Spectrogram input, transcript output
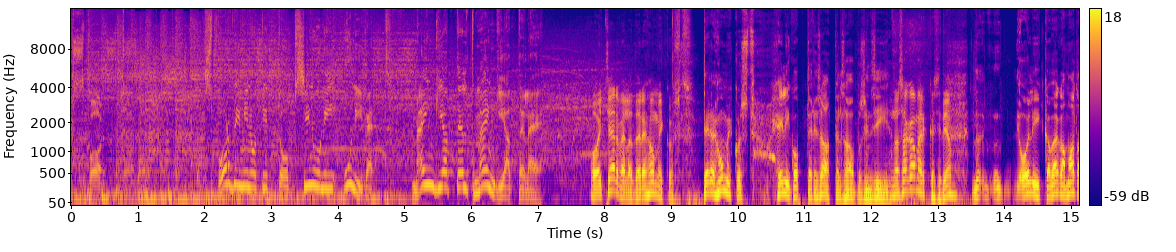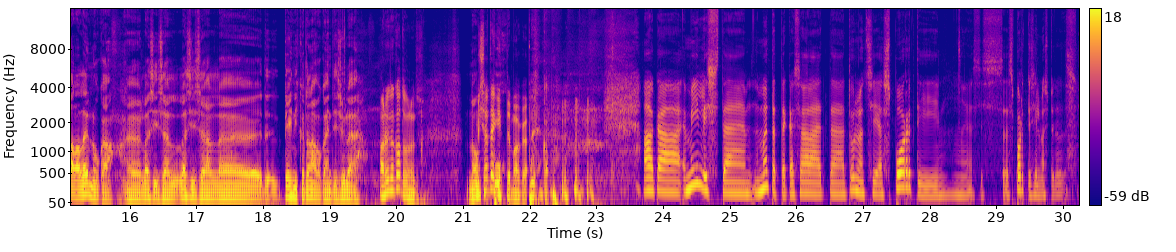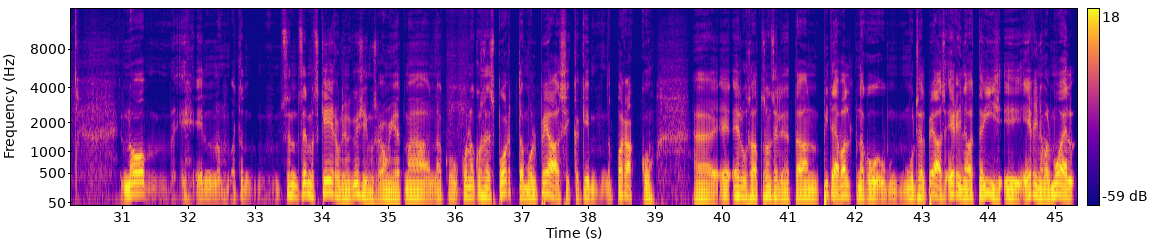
sport. spordiminutid toob sinuni Unibet, mängijatelt mängijatele Ott Järvela, tere hommikust! tere hommikust, helikopteri saatel saabusin siia. no sa ka märkasid jah? oli ikka väga madala lennuga, lasi seal, lasi seal äh, Tehnika tänava kandis üle. aga nüüd on kadunud no,? mis sa tegid puh, temaga? puhkab aga milliste mõtetega sa oled äh, tulnud siia spordi, siis sporti silmas pidades? no vaata, see on selles mõttes keeruline küsimus, Rami, et ma nagu, kuna, kuna see sport on mul peas ikkagi paraku äh, elusaatus on selline, et ta on pidevalt nagu mul seal peas erinevate viisi, erineval moel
